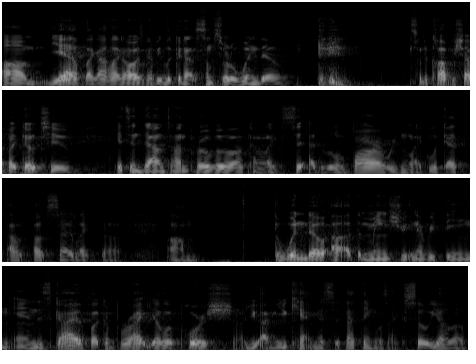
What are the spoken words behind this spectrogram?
um, yeah, like I like I always gotta be looking out some sort of window. so the coffee shop I go to, it's in downtown Provo. I'll kind of like sit at the little bar where you can like look at out outside like the um, the window out at the main street and everything. And this guy with like a bright yellow Porsche, uh, you I mean you can't miss it. That thing was like so yellow.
